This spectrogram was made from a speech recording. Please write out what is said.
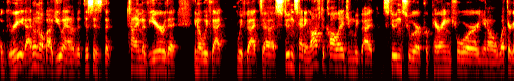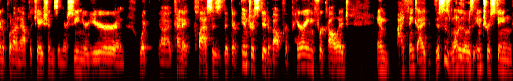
Agreed. I don't know about you, Anna, but this is the time of year that, you know, we've got we've got uh, students heading off to college and we've got students who are preparing for you know what they're going to put on applications in their senior year and what uh, kind of classes that they're interested about preparing for college and I think I this is one of those interesting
